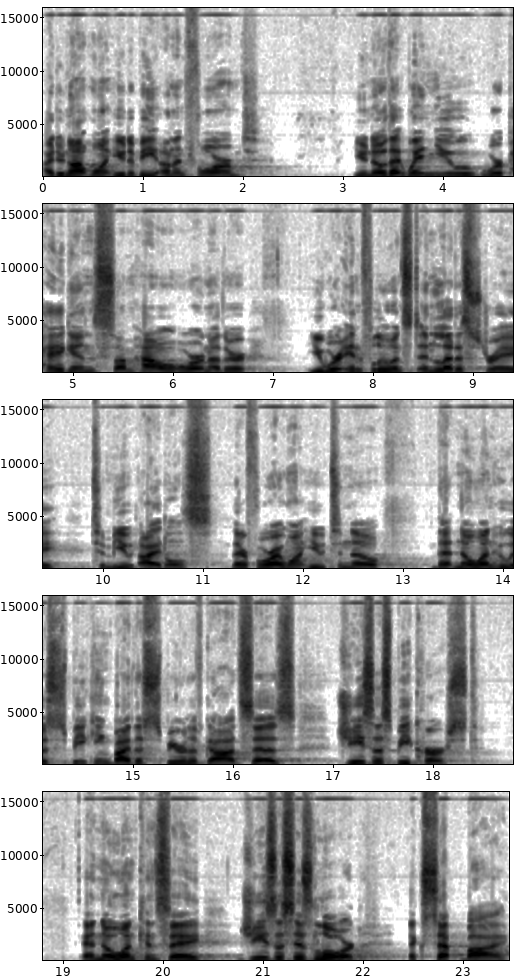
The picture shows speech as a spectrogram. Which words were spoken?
I do not want you to be uninformed. You know that when you were pagans, somehow or another, you were influenced and led astray to mute idols. Therefore, I want you to know that no one who is speaking by the Spirit of God says, Jesus be cursed. And no one can say, Jesus is Lord, except by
